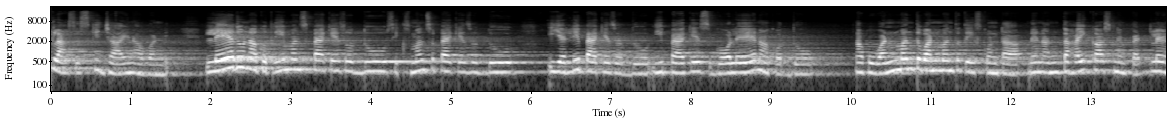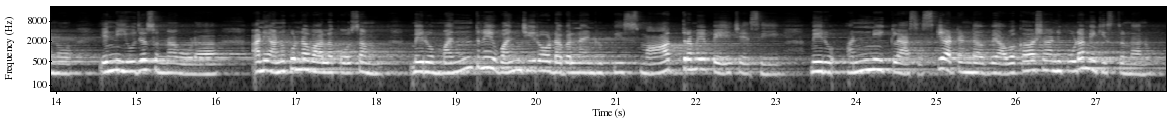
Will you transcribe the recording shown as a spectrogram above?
క్లాసెస్కి జాయిన్ అవ్వండి. లేదు నాకు త్రీ మంత్స్ ప్యాకేజ్ వద్దు సిక్స్ మంత్స్ ప్యాకేజ్ వద్దు ఇయర్లీ ప్యాకేజ్ వద్దు. ఈ ప్యాకేజ్ గోలే నాకు వద్దు. నాకు వన్ మంత్ వన్ మంత్ తీసుకుంటా. నేను అంత హై కాస్ట్ నేను పెట్టలేను. ఎన్ని యూజెస్ ఉన్నా కూడా అని అనుకున్న వాళ్ళ కోసం మీరు monthly one zero double nine rupees మాత్రమే పే చేసి మీరు అన్ని క్లాసెస్కి అటెండ్ అవ్వే అవకాశాన్ని కూడా మీకు ఇస్తున్నాను.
